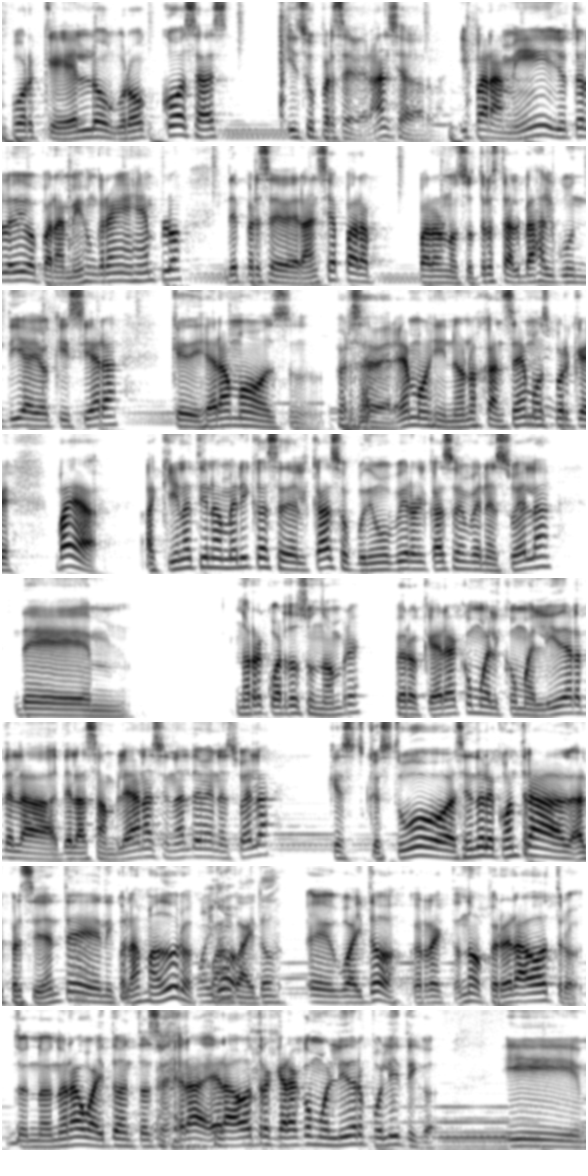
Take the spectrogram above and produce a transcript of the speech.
porque él logró cosas y su perseverancia, ¿verdad? Y para mí, yo te lo digo, para mí es un gran ejemplo de perseverancia para, para nosotros tal vez algún día yo quisiera que dijéramos, perseveremos y no nos cansemos, porque vaya, aquí en Latinoamérica se da el caso, pudimos ver el caso en Venezuela de, mm, no recuerdo su nombre, pero que era como el, como el líder de la, de la Asamblea Nacional de Venezuela, que, que estuvo haciéndole contra al, al presidente Nicolás Maduro. Guaidó. Guaidó. Eh, Guaidó, correcto. No, pero era otro. No, no era Guaidó, entonces era, era otro que era como un líder político. Y,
